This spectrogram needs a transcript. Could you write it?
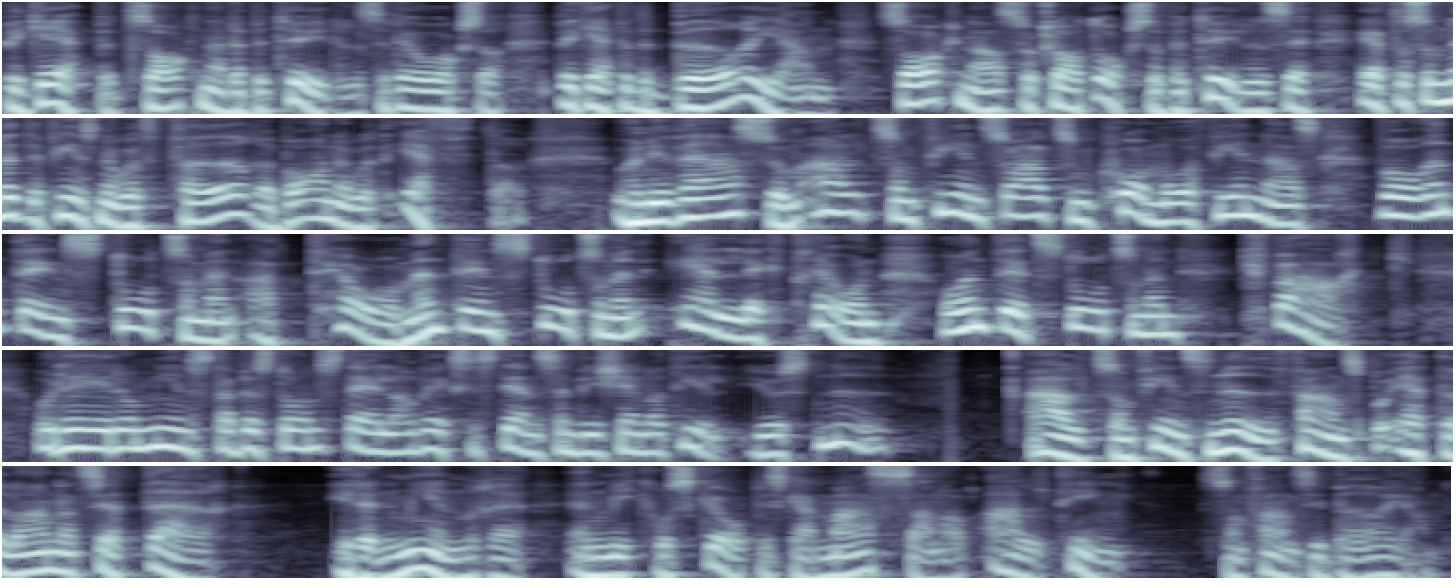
Begreppet saknade betydelse då också. Begreppet början saknar såklart också betydelse eftersom det inte finns något före, bara något efter. Universum, allt som finns och allt som kommer att finnas var inte ens stort som en atom, inte ens stort som en elektron och inte ens stort som en kvark. Och det är de minsta beståndsdelar av existensen vi känner till just nu. Allt som finns nu fanns på ett eller annat sätt där, i den mindre än mikroskopiska massan av allting som fanns i början.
